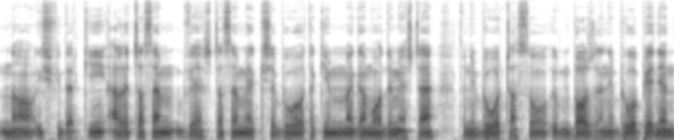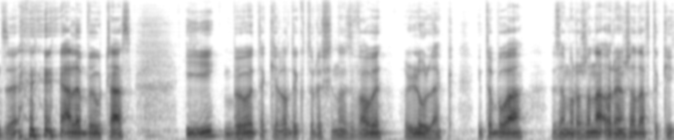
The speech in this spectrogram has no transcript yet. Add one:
No i świderki, ale czasem, wiesz, czasem jak się było takim mega młodym jeszcze, to nie było czasu, Boże, nie było pieniędzy, ale był czas i były takie lody, które się nazywały lulek. I to była zamrożona orężada w takiej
